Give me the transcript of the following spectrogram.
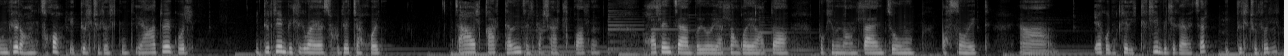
үнэхээр онцгой итгэл чөлөөлтөнд. Яагад вэ гэвэл итгэлийн бэлэг авьяас хүлээж авах үед заавал гар тавин залбирх шаардлагагүй болно. Хоолын зайн буюу ялангуяа одоо бүх юм онлайн зүүм болсон үед яг үнэхээр итгэлийн бэлэг авьяасаар итгэл чөлөөлөлт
